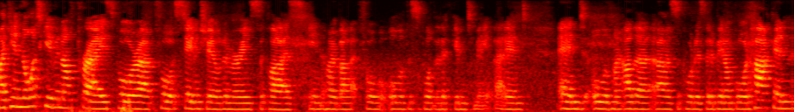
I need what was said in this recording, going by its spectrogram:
I cannot give enough praise for uh, for Stephen Shield and Marine Supplies in Hobart for all of the support that they've given to me at that end, and all of my other uh, supporters that have been on board. Harken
